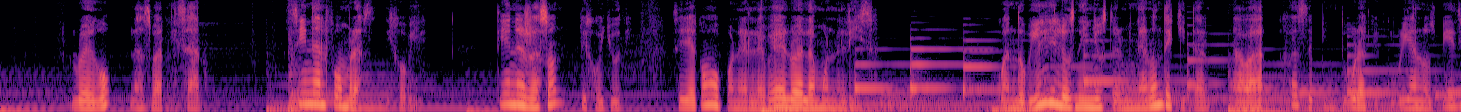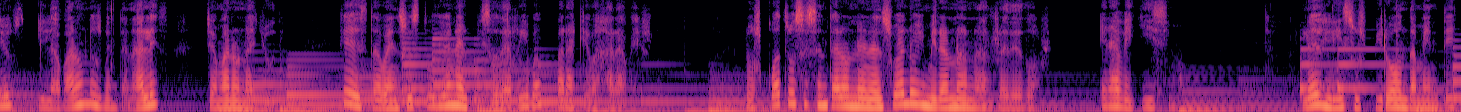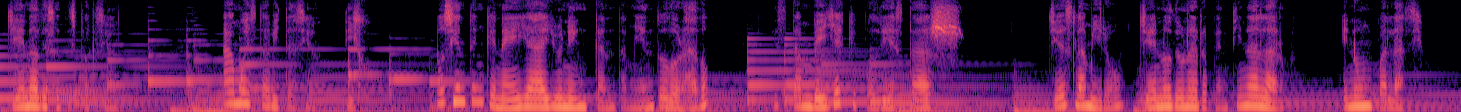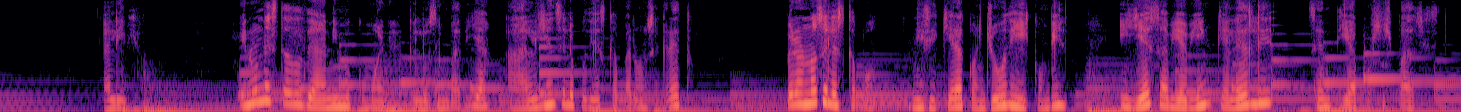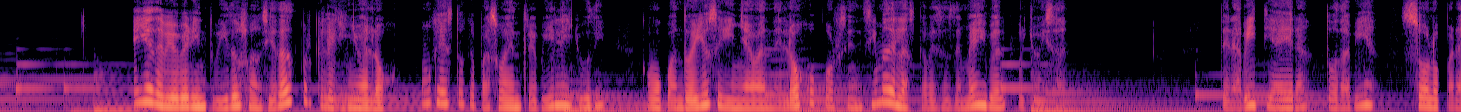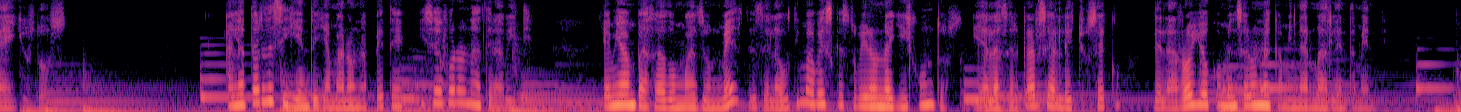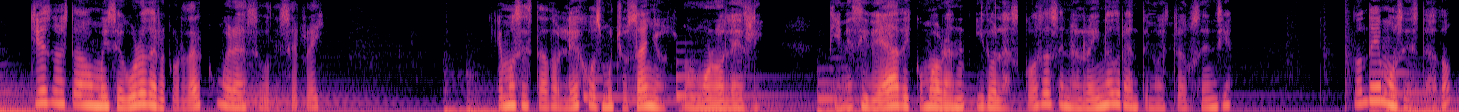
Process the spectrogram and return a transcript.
Luego las barnizaron. Sin alfombras, dijo Bill. Tienes razón, dijo Judy. Sería como ponerle velo a la Mona Lisa. Cuando Bill y los niños terminaron de quitar navajas de pintura que cubrían los vidrios y lavaron los ventanales, llamaron a Judy, que estaba en su estudio en el piso de arriba para que bajara a ver. Los cuatro se sentaron en el suelo y miraron alrededor. Era bellísimo. Leslie suspiró hondamente, llena de satisfacción. Amo esta habitación, dijo. ¿No sienten que en ella hay un encantamiento dorado? Es tan bella que podría estar... Jess la miró, lleno de una repentina alarma, en un palacio. Alivio. En un estado de ánimo como en el que los invadía, a alguien se le podía escapar un secreto. Pero no se le escapó, ni siquiera con Judy y con Bill, y Jess sabía bien que Leslie sentía por sus padres. Ella debió haber intuido su ansiedad porque le guiñó el ojo, un gesto que pasó entre Bill y Judy como cuando ellos se guiñaban el ojo por encima de las cabezas de Mabel o Joyce Terabitia era, todavía, solo para ellos dos. A la tarde siguiente llamaron a Pete y se fueron a Terabitia. Ya habían pasado más de un mes desde la última vez que estuvieron allí juntos y al acercarse al lecho seco del arroyo comenzaron a caminar más lentamente. Jess no estaba muy seguro de recordar cómo era eso de ser rey. Hemos estado lejos muchos años, murmuró Leslie. ¿Tienes idea de cómo habrán ido las cosas en el reino durante nuestra ausencia? ¿Dónde hemos estado?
